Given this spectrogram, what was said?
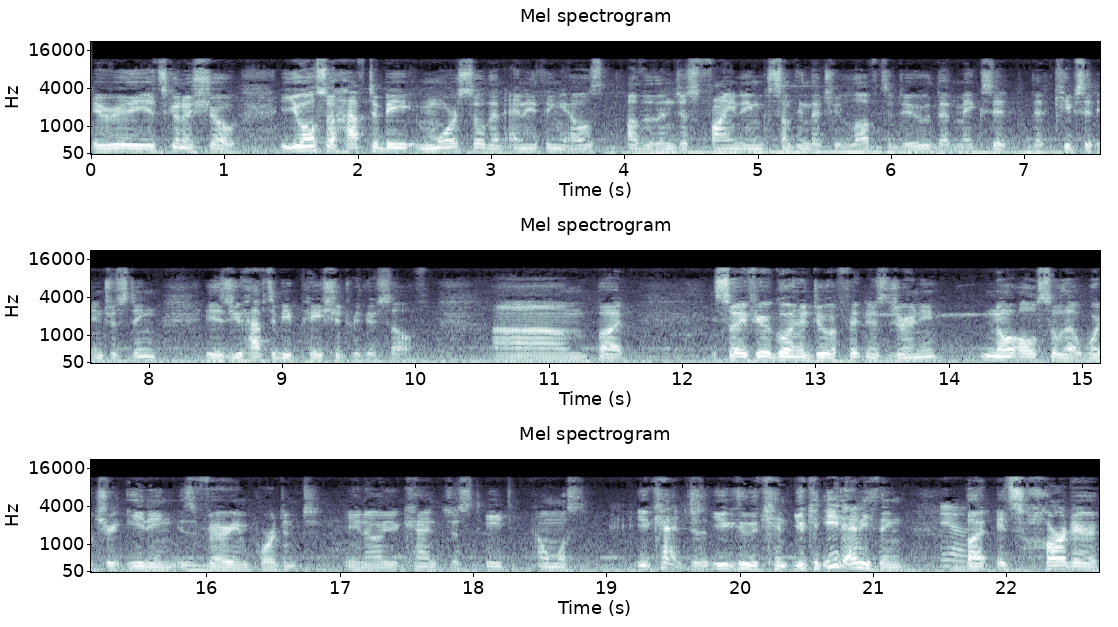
it really it's going to show you also have to be more so than anything else other than just finding something that you love to do that makes it that keeps it interesting is you have to be patient with yourself um, but so if you're going to do a fitness journey know also that what you're eating is very important you know you can't just eat almost you can't just you, you can you can eat anything Yeah. but it's harder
